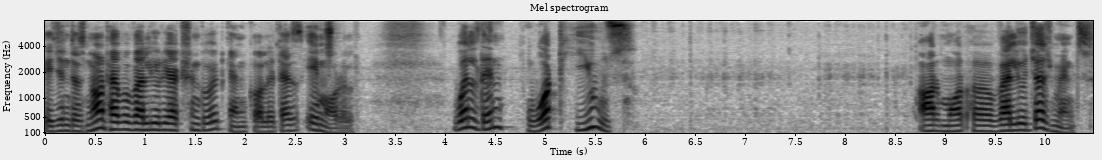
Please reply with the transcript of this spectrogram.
agent does not have a value reaction to it, can call it as amoral. Well then, what use are more uh, value judgments?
